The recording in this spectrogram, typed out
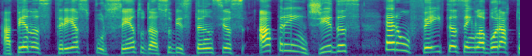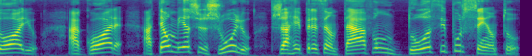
apenas 3% das substâncias apreendidas eram feitas em laboratório. Agora, até o mês de julho, já representavam 12%.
